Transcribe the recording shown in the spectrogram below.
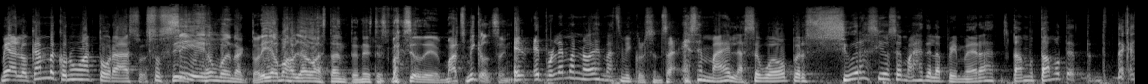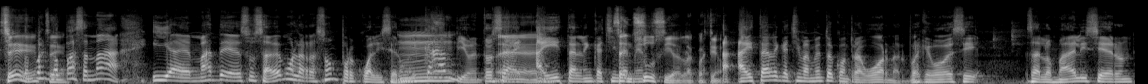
Mira, lo cambia con un actorazo, eso sí. Sí. es un buen actor. Y ya hemos hablado bastante en este espacio de Max Mikkelsen. El, el problema no es Matt Mikkelsen, o sea, ese maje le hace huevo, pero si hubiera sido ese maje de la primera, estamos estamos de, de- de cachito, Sí, pues sí. no pasa nada. Y además de eso, sabemos la razón por cual hicieron el Mm, cambio. Entonces ahí- eh, ahí está el Se encachimamiento. ensucia la cuestión. Ahí está el encachimamiento contra Warner, porque vos decís, o sea, los majes lo hicieron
